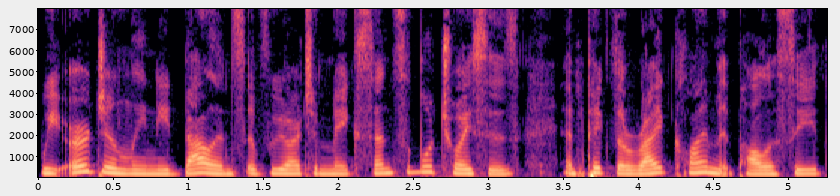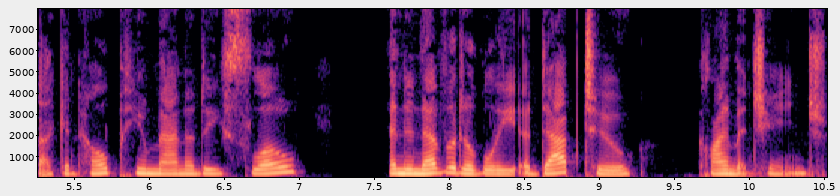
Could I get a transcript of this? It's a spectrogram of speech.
we urgently need balance if we are to make sensible choices and pick the right climate policy that can help humanity slow and inevitably adapt to climate change.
